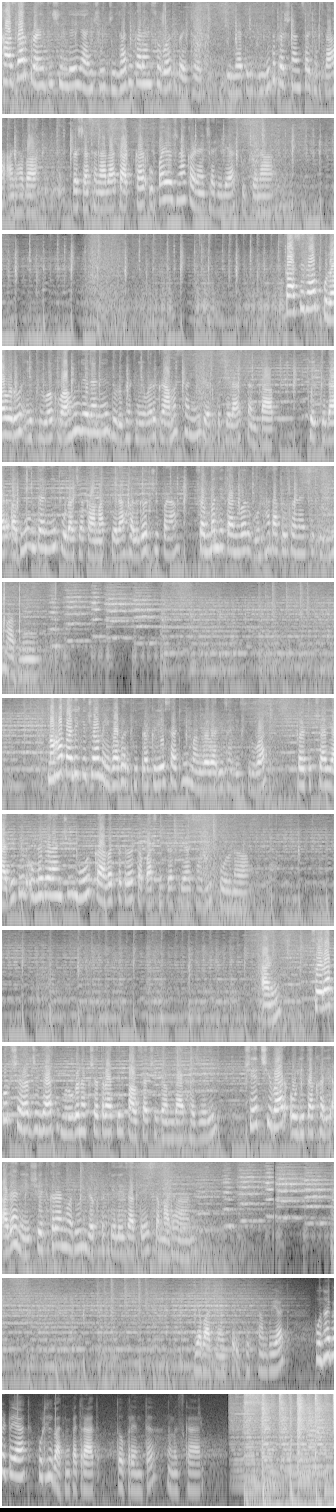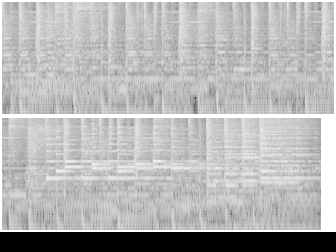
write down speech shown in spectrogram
खासदार प्रणिती शिंदे यांची जिल्हाधिकाऱ्यांसोबत बैठक. जिल्ह्यातील विविध प्रश्नांचा घेतला आढावा. प्रशासनाला तात्काळ उपाययोजना करण्याच्या दिल्या सूचना. कासेगाव पुलावरून एक युवक वाहून गेल्याने दुर्घटनेवर ग्रामस्थांनी व्यक्त केला संताप. ठेकेदार अभियंत्यांनी पुलाच्या कामात केला हलगर्जीपणा संबंधितांवर गुन्हा दाखल करण्याची केली मागणी. महापालिकेच्या मेगा भरती प्रक्रियेसाठी मंगळवारी झाली सुरुवात. प्रतीक्षा यादीतील उमेदवारांची मूळ कागदपत्र तपासणी प्रक्रिया झाली पूर्ण. आणि सोलापूर शहर जिल्ह्यात मृग नक्षत्रातील पावसाची दमदार हजेरी. शेतशिवार ओलिताखाली आल्याने शेतकऱ्यांमधून व्यक्त केले जाते समाधान. या बातम्यांचं इथेच थांबूयात. पुन्हा भेटूयात पुढील बातमीपत्रात. तोपर्यंत नमस्कार.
